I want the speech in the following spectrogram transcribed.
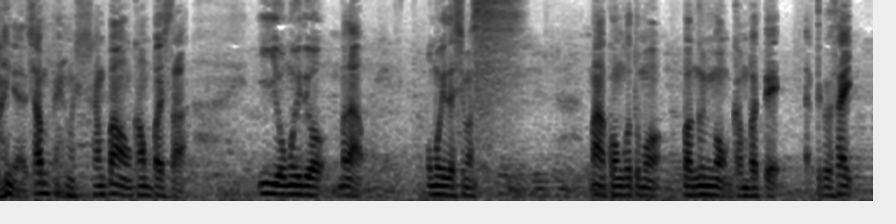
ワインじゃシャンパンシャンパンを乾杯したいい思い出をまだ思い出します。まあ今後とも番組も頑張ってやってください。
